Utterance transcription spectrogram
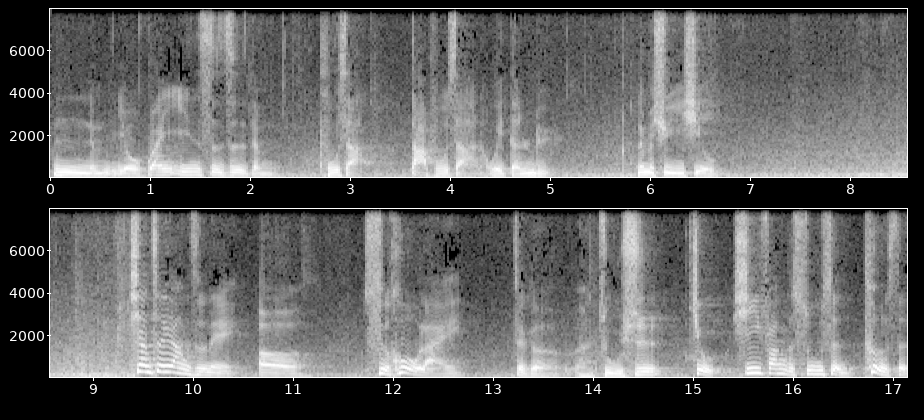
嗯，有观音、世智等菩萨、大菩萨为等侣，那么熏修。像这样子呢，呃，是后来这个呃祖师就西方的殊胜特胜、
